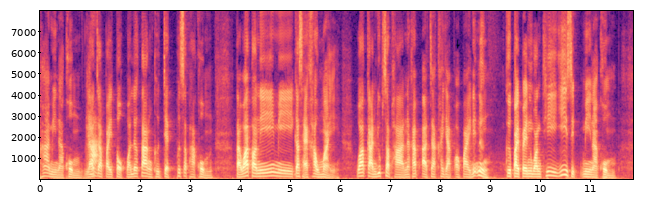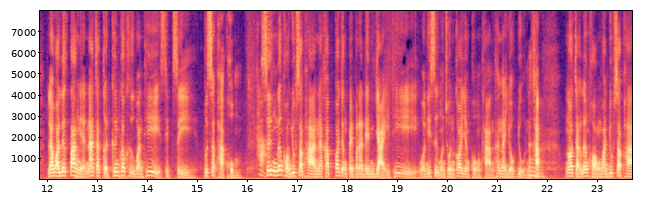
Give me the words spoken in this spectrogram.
15 มีนาคม แล้วจะไปตกวันเลือกตั้งคือ 7 พฤษภาคม แต่ว่าตอนนี้มีกระแสข่าวใหม่ ว่าการยุบสภานะครับอาจจะขยับออกไปนิดหนึ่งคือไปเป็นวันที่ 20 มีนาคม และวันเลือกตั้งเนี่ยน่าจะเกิดขึ้นก็คือวันที่ 14 พฤษภาคมค่ะซึ่งเรื่องของยุบสภานะครับก็ยังเป็นประเด็นใหญ่ที่วันนี้สื่อมวลชนก็ยังคงถามท่านนายกอยู่นะครับ นอกจากเรื่องของวันยุบสภา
